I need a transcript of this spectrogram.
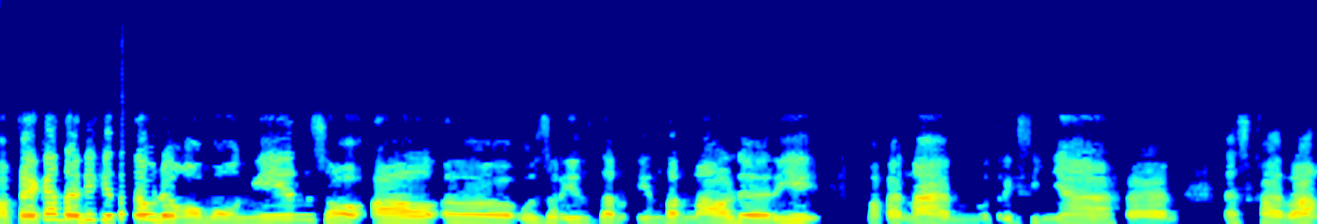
Oke, kan tadi kita udah ngomongin soal uh, unsur inter internal dari makanan, nutrisinya kan. Nah, sekarang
